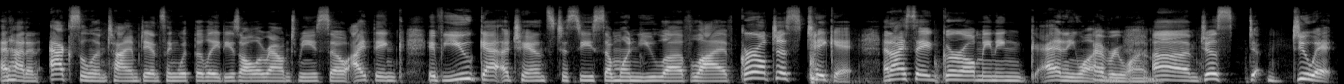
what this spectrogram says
and had an excellent time dancing with the ladies all around me. So I think if you get a chance to see someone you love live, girl, just take it. And I say girl meaning anyone, everyone. Um, just d- do it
